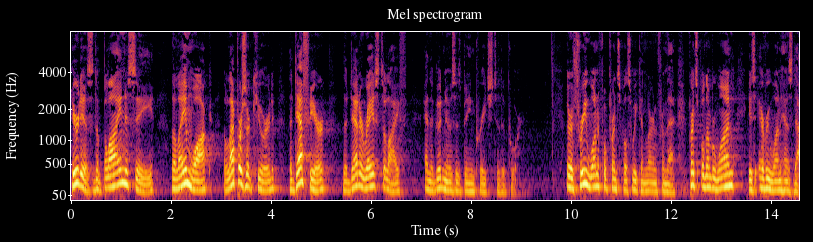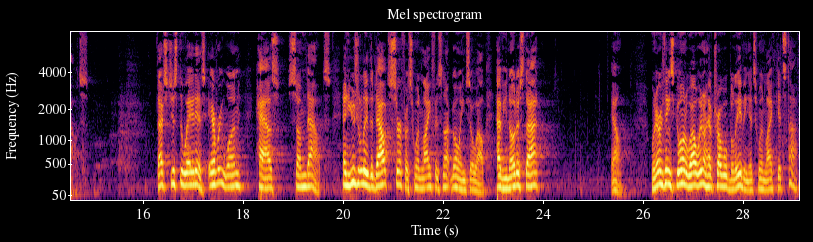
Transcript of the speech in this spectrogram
Here it is the blind see, the lame walk, the lepers are cured, the deaf hear, the dead are raised to life, and the good news is being preached to the poor. There are three wonderful principles we can learn from that. Principle number one is everyone has doubts. That's just the way it is. Everyone has some doubts. And usually the doubts surface when life is not going so well. Have you noticed that? Yeah. When everything's going well, we don't have trouble believing. It's when life gets tough.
